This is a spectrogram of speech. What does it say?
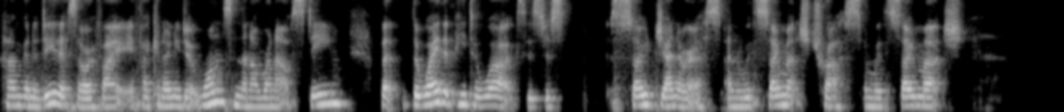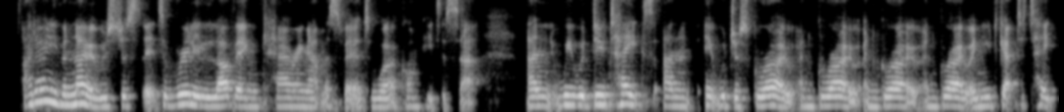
how I'm going to do this or if I if I can only do it once and then I'll run out of steam. But the way that Peter works is just so generous and with so much trust and with so much I don't even know it was just it's a really loving caring atmosphere to work on Peter's set. And we would do takes and it would just grow and grow and grow and grow. And you'd get to take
